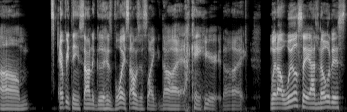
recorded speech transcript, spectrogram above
um everything sounded good. His voice, I was just like, dog, I can't hear it, dog. What I will say, I noticed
